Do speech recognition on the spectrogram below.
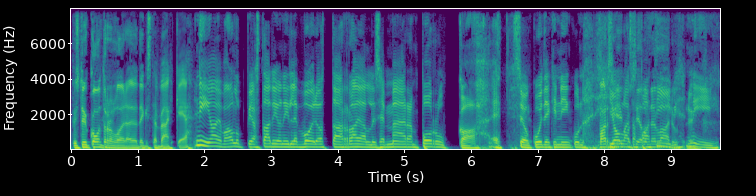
pystyy kontrolloida jotenkin sitä väkeä. Niin aivan, Olympiastadionille voi ottaa rajallisen määrän porukkaa. Että se on kuitenkin niin kuin Varsinkin, jollain tapaa tiivi. Ladut Niin,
